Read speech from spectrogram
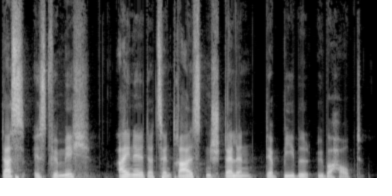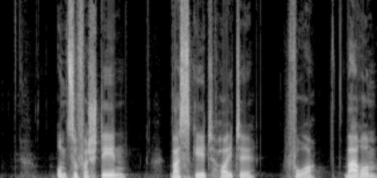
Das ist für mich eine der zentralsten Stellen der Bibel überhaupt um zu verstehen, was geht heute vor. Warum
